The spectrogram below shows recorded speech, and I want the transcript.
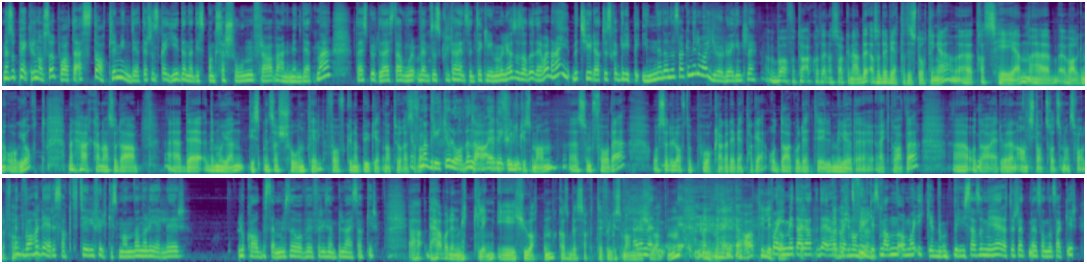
Men så peker hun også på at det er statlige myndigheter som skal gi denne dispensasjonen fra vernemyndighetene. Da jeg spurte deg stad hvem som skulle ta hensyn til klima og miljø, så sa du det var deg. Betyr det at du skal gripe inn i denne saken, eller hva gjør du egentlig? Bare for å ta akkurat denne saken her. Det, altså det er vedtatt i Stortinget. Eh, traseen, eh, valgene òg gjort. Men her kan altså da eh, det, det, må jo en dispensasjon til for å kunne bygge et naturreservat. Ja, for man bryter jo loven da. Da er det fylkesmannen som får det, og så er det lov til å påklage det vedtaket. Og da går det til Miljødirektoratet. Og da er det jo den annen statsråd som er ansvarlig for Men hva har dere sagt til fylkesmannen da når det gjelder lokal bestemmelse over f.eks. veisaker? Ja, her var det en mekling i 2018, hva som ble sagt til Fylkesmannen i 2018. Men, men jeg, jeg, har tillit Poenget mitt er at dere har bedt Fylkesmannen om å ikke bry seg så mye rett og slett med sånne saker?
